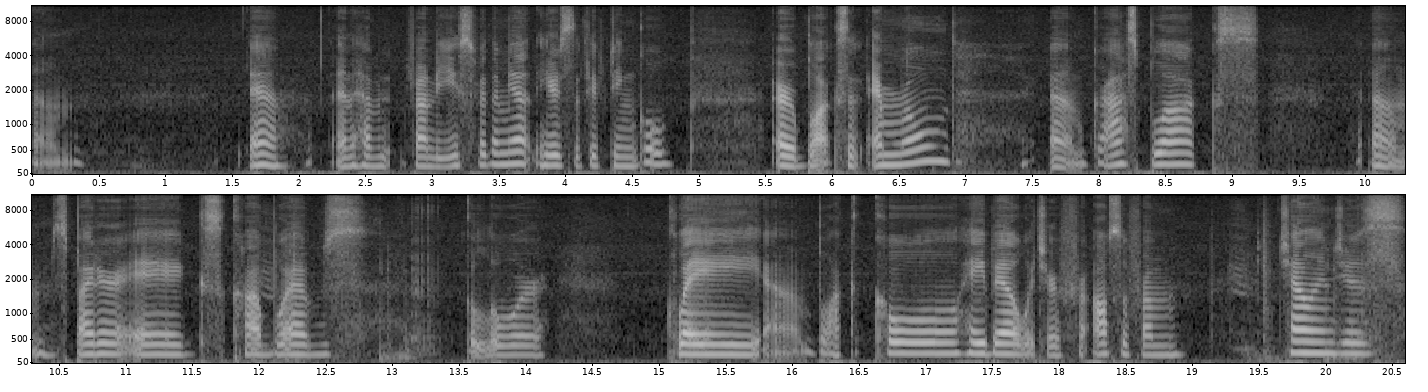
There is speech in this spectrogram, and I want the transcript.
Um, yeah, and I haven't found a use for them yet. Here's the 15 gold, or blocks of emerald um, grass blocks, um, spider eggs, cobwebs galore, clay, um, block of coal, hay bale, which are also from challenges.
